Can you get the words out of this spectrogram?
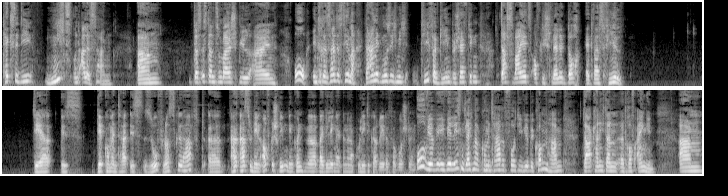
Texte, die nichts und alles sagen. Ähm, das ist dann zum Beispiel ein, oh, interessantes Thema. Damit muss ich mich tiefergehend beschäftigen. Das war jetzt auf die Schnelle doch etwas viel. Der ist, der Kommentar ist so floskelhaft. Äh, ha- hast du den aufgeschrieben? Den könnten wir bei Gelegenheit in einer Politikerrede verwursteln. Oh, wir, wir wir lesen gleich mal Kommentare vor, die wir bekommen haben. Da kann ich dann äh, drauf eingehen. Ähm,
